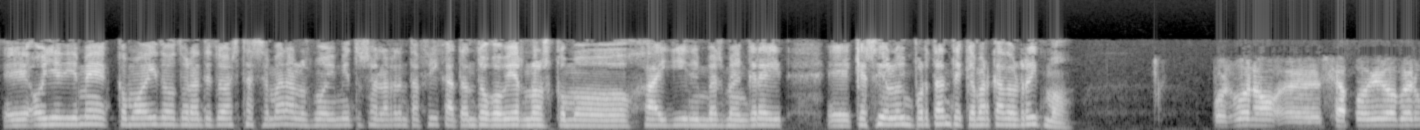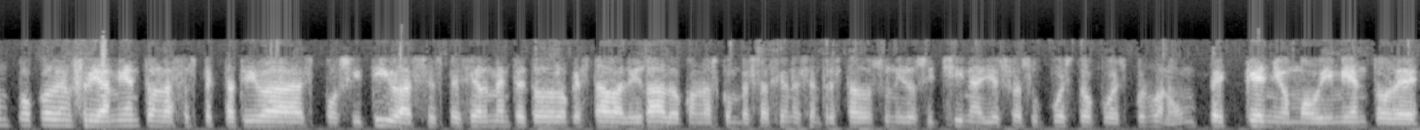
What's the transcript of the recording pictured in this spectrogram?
Eh, oye, dime cómo ha ido durante toda esta semana los movimientos a la renta fija, tanto gobiernos como High Yield Investment Grade. Eh, ¿Qué ha sido lo importante que ha marcado el ritmo? Pues bueno, eh, se ha podido ver un poco de enfriamiento en las expectativas positivas, especialmente todo lo que estaba ligado con las conversaciones entre Estados Unidos y China, y eso ha supuesto, pues, pues bueno, un pequeño movimiento de,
